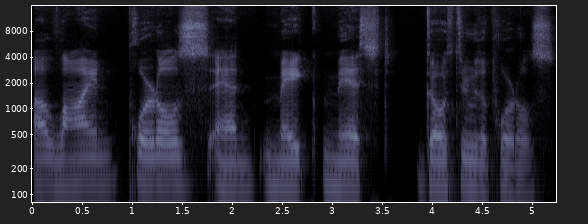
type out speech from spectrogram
align portals and make mist go through the portals.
